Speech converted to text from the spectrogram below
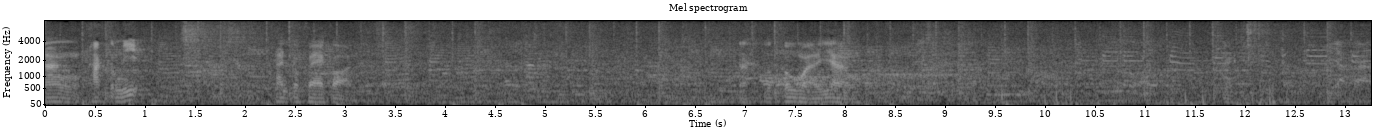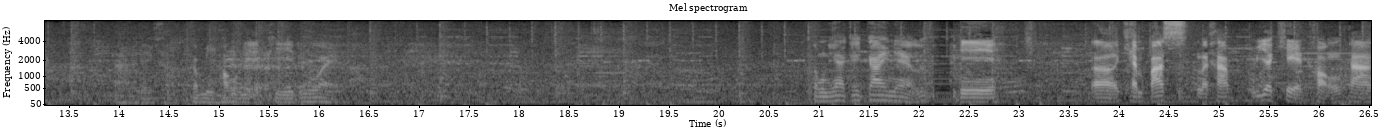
นั่งพักตรงนี้ทานกาแฟก่อน อะรถตู้มาหรือยังอ่านี่ครับ ก็มีห้อง VIP ด้วย ตรงนี้ใกล้ ๆ เนี่ยรู้สึกมีแคมปัสนะครับ วิทยาเขตของทาง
